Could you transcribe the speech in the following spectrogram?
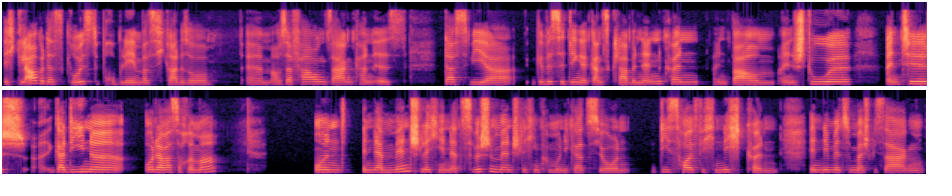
ich glaube, das größte Problem, was ich gerade so ähm, aus Erfahrung sagen kann, ist, dass wir gewisse Dinge ganz klar benennen können. Ein Baum, ein Stuhl, ein Tisch, Gardine oder was auch immer. Und in der menschlichen, in der zwischenmenschlichen Kommunikation dies häufig nicht können, indem wir zum Beispiel sagen,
